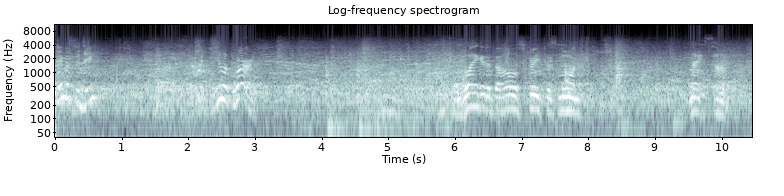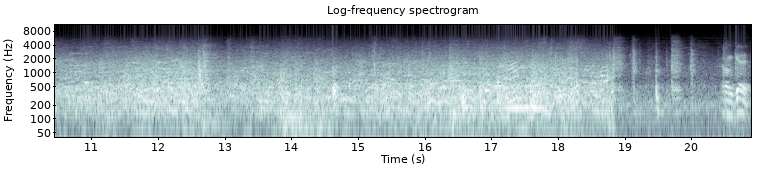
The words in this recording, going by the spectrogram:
Hey, Mr. D. You look worried. Blanketed the whole street this morning. Nice, huh? I don't get it.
